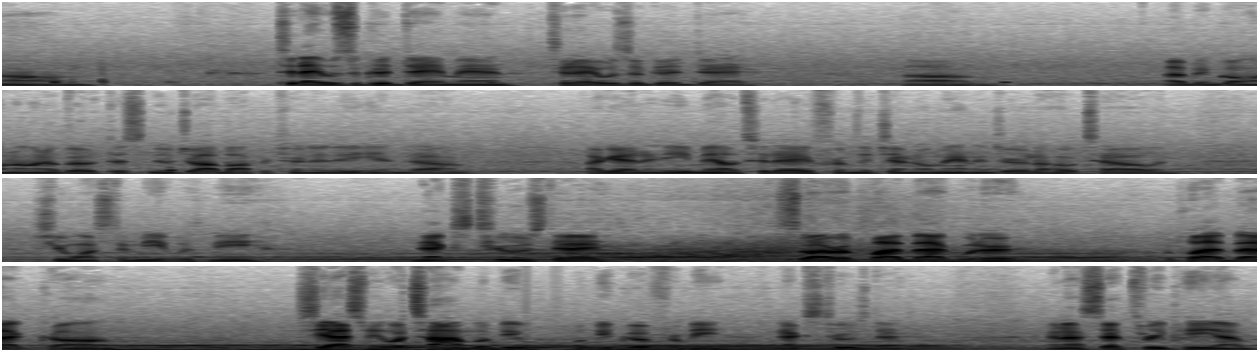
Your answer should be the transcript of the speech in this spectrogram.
Um, today was a good day, man. Today was a good day. Um, I've been going on about this new job opportunity, and um, I got an email today from the general manager of the hotel, and she wants to meet with me next Tuesday. So I replied back with her. Replied back. Um, she asked me what time would be would be good for me next Tuesday, and I said 3 p.m.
